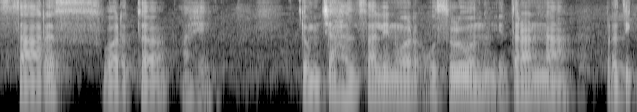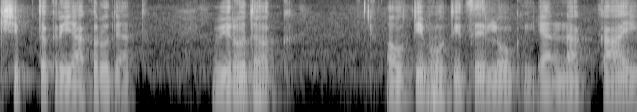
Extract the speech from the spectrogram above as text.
सारस्वर्थ आहे. तुमच्या हालचालींवर उसळून इतरांना प्रतिक्षिप्त क्रिया करू द्यात. विरोधक अवतीभोवतीचे लोक यांना काय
